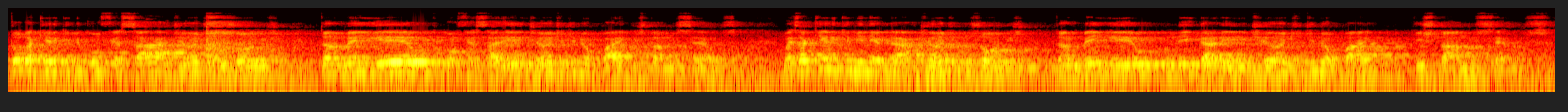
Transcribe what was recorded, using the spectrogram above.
todo aquele que me confessar diante dos homens, também eu confessarei diante de meu Pai que está nos céus. Mas aquele que me negar diante dos homens, também eu o negarei diante de meu Pai que está nos céus.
